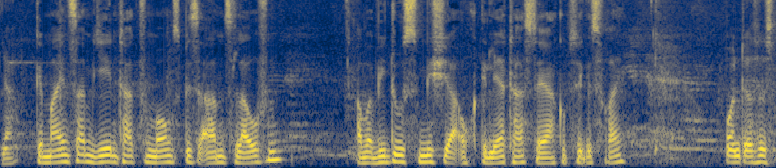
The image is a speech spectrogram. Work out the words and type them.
Ja. gemeinsam jeden Tag von morgens bis abends laufen. Aber wie du es mich ja auch gelehrt hast, der Jakobsweg ist frei. Und es ist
